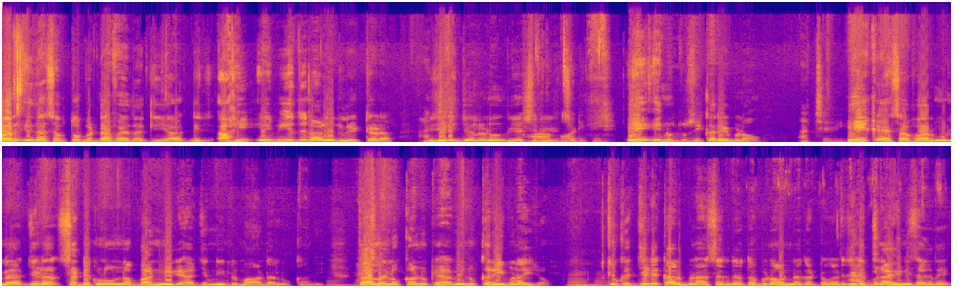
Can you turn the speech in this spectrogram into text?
ਔਰ ਇਹਦਾ ਸਭ ਤੋਂ ਵੱਡਾ ਫਾਇਦਾ ਕੀ ਆ ਕਿ ਆਹੀ ਇਹ ਵੀ ਇਹਦੇ ਨਾਲ ਹੀ ਰਿਲੇਟਡ ਆ ਕਿ ਜਿਹੜੀ ਜਲਣ ਹੁੰਦੀ ਆ ਸਰੀਰ 'ਚ। ਇਹ ਇਹਨੂੰ ਤੁਸੀਂ ਘਰੇ ਬਣਾਓ। ਅੱਛਾ ਜੀ। ਇਹ ਇੱਕ ਐਸਾ ਫਾਰਮੂਲਾ ਜਿਹੜਾ ਸਾਡੇ ਕੋਲ ਉਹਨਾਂ ਬਣ ਨਹੀਂ ਰਿਹਾ ਜਿੰਨੀ ਡਿਮਾਂਡ ਆ ਲੋਕਾਂ ਦੀ। ਤਾਂ ਮੈਂ ਲੋਕਾਂ ਨੂੰ ਕਿਹਾ ਵੀ ਇਹਨੂੰ ਘਰੇ ਹੀ ਬਣਾਈ ਜਾਓ। ਕਿਉਂਕਿ ਜਿਹੜੇ ਘਰ ਬਣਾ ਸਕਦੇ ਹੋ ਤਾਂ ਬਣਾਉਣ ਨਾ ਘੱਟੋ ਘੱਟ ਜਿਹੜੇ ਬਣਾ ਹੀ ਨਹੀਂ ਸਕਦੇ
